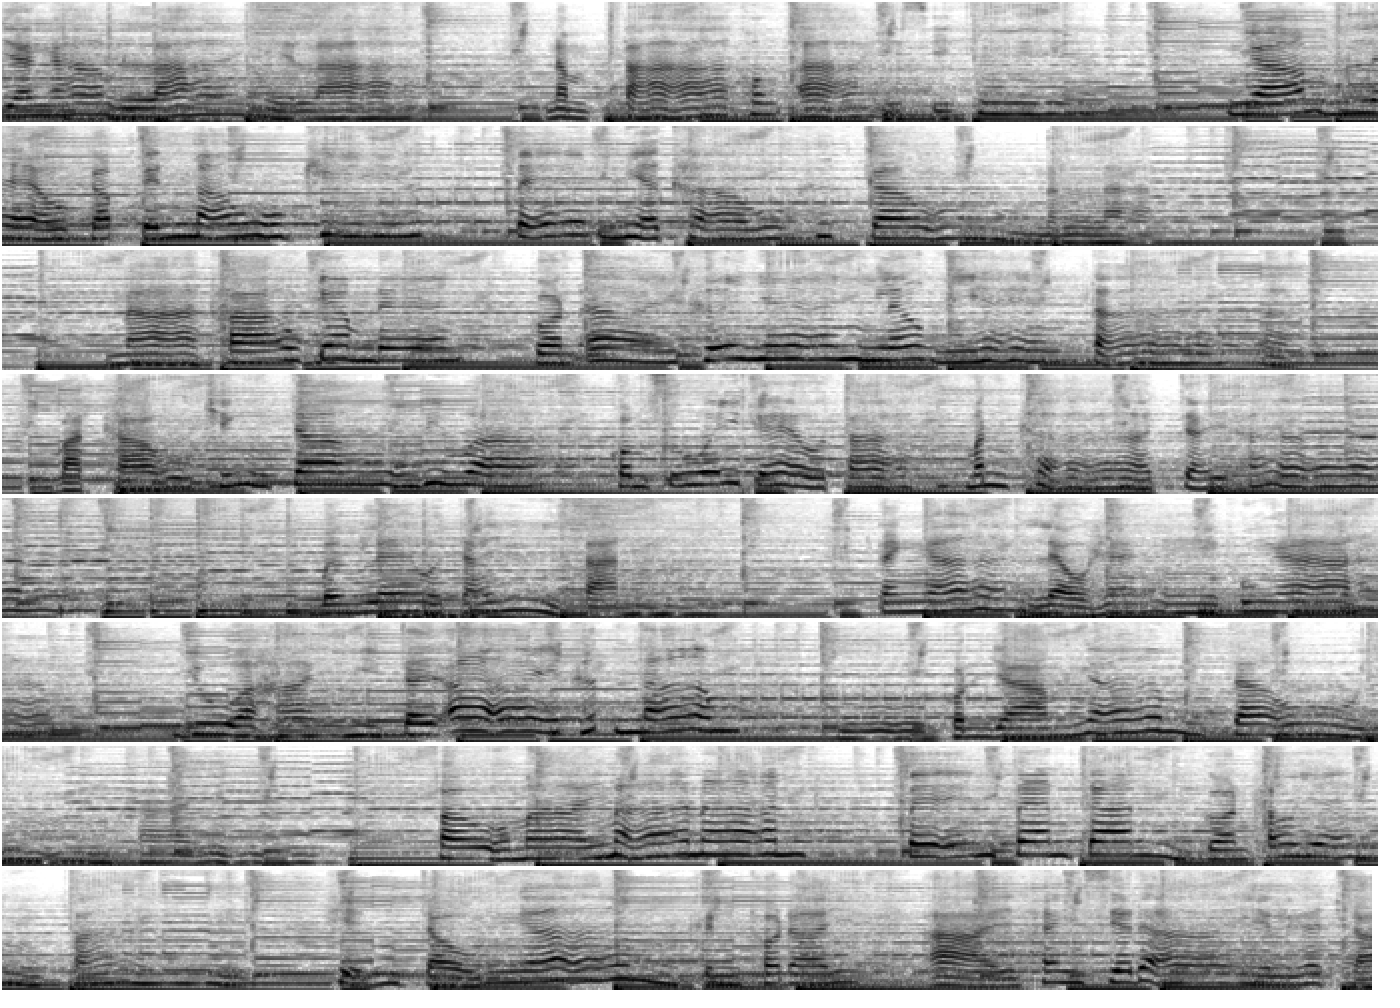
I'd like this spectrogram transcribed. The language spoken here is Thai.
อย่างามหลายลา น้ำตาของอายสิเฮียงามแล้วกับเป็นเมาเคียเป็นเมียเขาคือเก่านั่นล่ะหน้าขาวแก้มแดง ก่อนอายเคยแย่งแล้วมีแหงตา บัดเขาคิงจังวิวา ความสวยแก้วตา มันขาดใจอาย เบิ่งแล้วใจสั่น แต่งงานแล้วแห่งผู้งามยั่วให้ใจอายคืดน้ำถูกคนยามย้ำเจ้ายิ้มให้เฝ้าหมายมานาน เป็นแฟนกันก่อนเขาแย่งไป เห็นเจ้างามขึ้นเท่าใดอายแห่งเสียดายเหลือใจ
